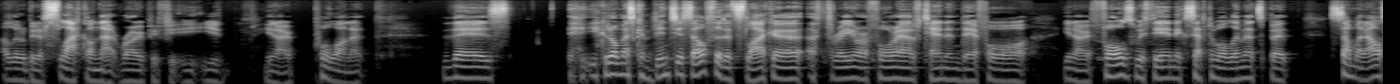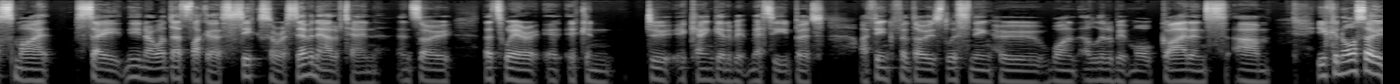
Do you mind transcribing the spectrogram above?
a little bit of slack on that rope, if you, you, you know, pull on it, there's, you could almost convince yourself that it's like a, a three or a four out of 10 and therefore you know, falls within acceptable limits, but someone else might say, you know what, that's like a six or a seven out of 10. And so that's where it, it can do, it can get a bit messy. But I think for those listening who want a little bit more guidance, um, you can also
